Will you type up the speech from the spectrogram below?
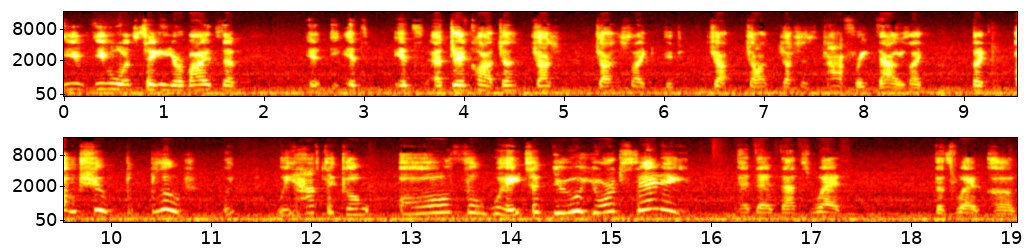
even, even what's taking your mind step, it it's it's at three o'clock. Josh Josh Josh is like it, Josh, Josh is kind of freaked out. He's like like oh shoot, Blue, we we have to go all the way to New York City, and then that's when that's when um.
